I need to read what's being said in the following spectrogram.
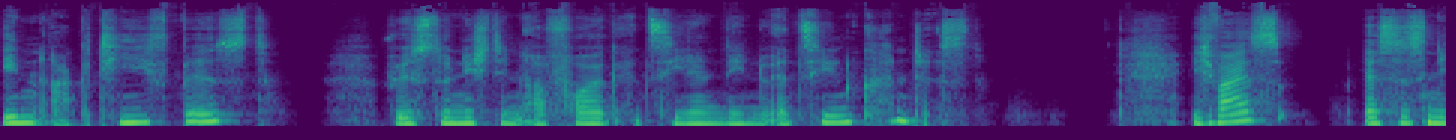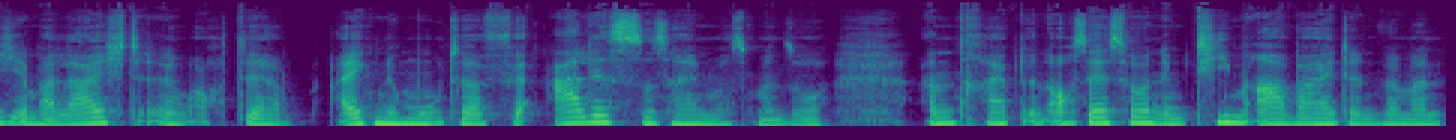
inaktiv bist, wirst du nicht den Erfolg erzielen, den du erzielen könntest. Ich weiß, es ist nicht immer leicht, äh, auch der eigene Motor für alles zu sein, was man so antreibt. Und auch selbst wenn man im Team arbeitet, wenn man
